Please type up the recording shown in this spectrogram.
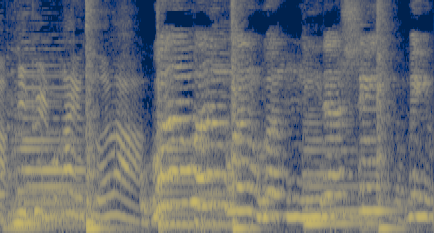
了，你坠入爱河了。问问问问你的心，有没有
